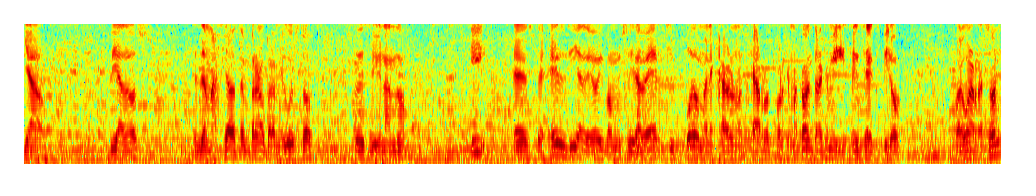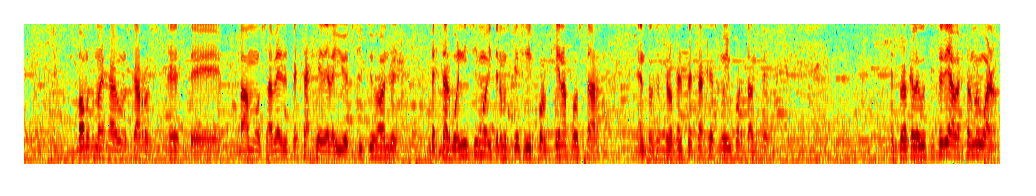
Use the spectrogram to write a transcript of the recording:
Ya, día 2. Es demasiado temprano para mi gusto. Estoy desayunando. Y este, el día de hoy vamos a ir a ver si puedo manejar unos carros. Porque me acabo de enterar que mi licencia expiró. Por alguna razón. Vamos a manejar unos carros. Este, vamos a ver el pesaje de la UFC 200. Va a estar buenísimo y tenemos que decidir por quién apostar. Entonces creo que el pesaje es muy importante. Espero que les guste este día, va a estar muy bueno.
